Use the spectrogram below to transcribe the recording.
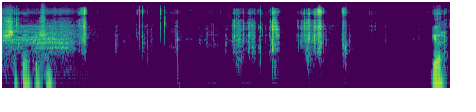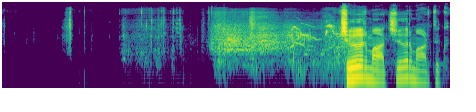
Şaka yapıyorsun. Gel. Çığırma, çığırma artık.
